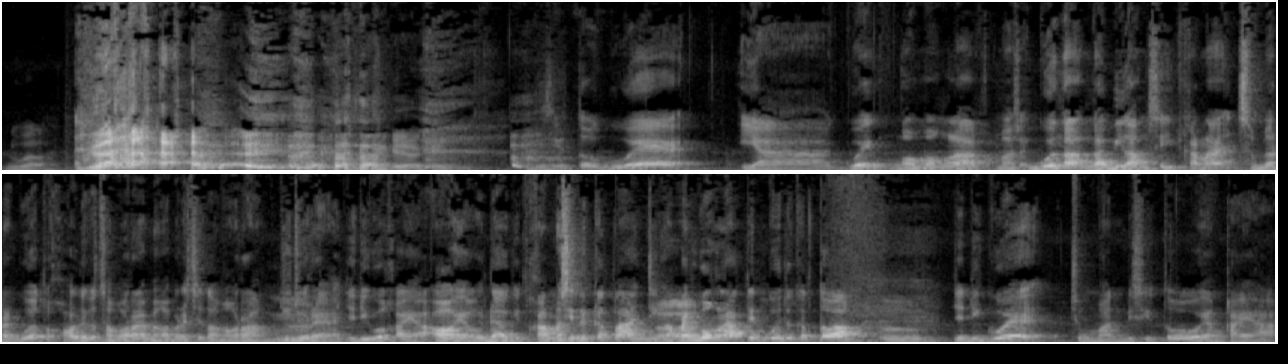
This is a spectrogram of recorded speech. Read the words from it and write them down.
Dua lah. Oke oke. di situ gue ya gue ngomong lah mas gue nggak nggak bilang sih karena sebenarnya gue tuh kalau deket sama orang emang gak pernah cerita sama orang jujur ya jadi gue kayak oh ya udah gitu kan masih deket lah anjing ngapain Ah. gue ngeliatin gue deket doang Hmm. jadi gue cuman di situ yang kayak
